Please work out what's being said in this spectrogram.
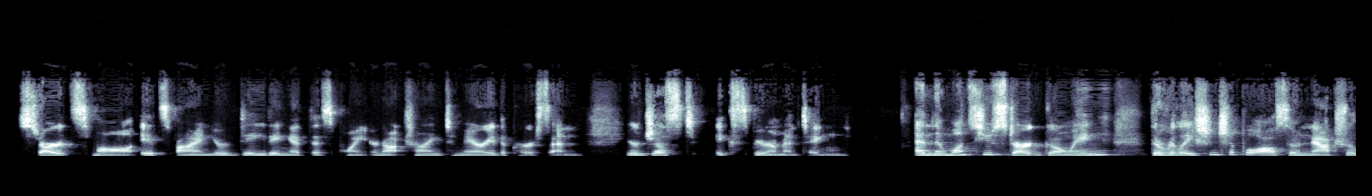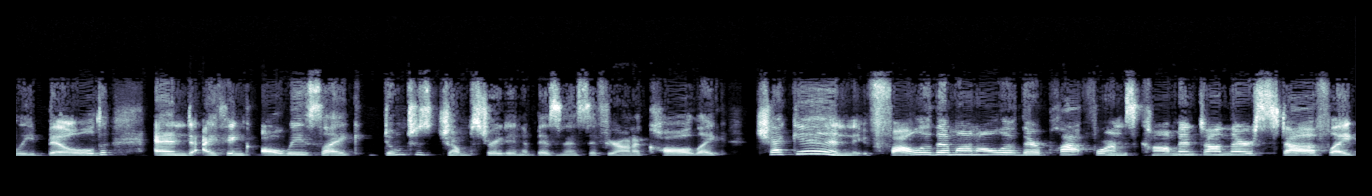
Start small. It's fine. You're dating at this point. You're not trying to marry the person. You're just experimenting and then once you start going, the relationship will also naturally build. And I think always like, don't just jump straight into business if you're on a call. Like, check in, follow them on all of their platforms, comment on their stuff. Like,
